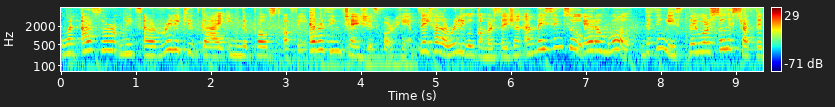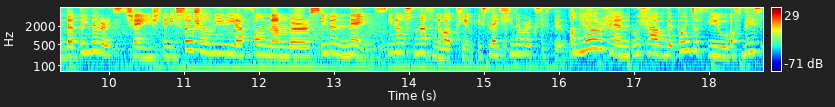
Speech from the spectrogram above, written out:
when Arthur meets a really cute guy in the post office. Everything changes for him. They had a really good conversation and they seem to get on well. The thing is, they were so distracted that they never exchanged any social media, phone numbers, even names. He knows nothing about him. It's like he never existed. On the other hand, we have the point of view of this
